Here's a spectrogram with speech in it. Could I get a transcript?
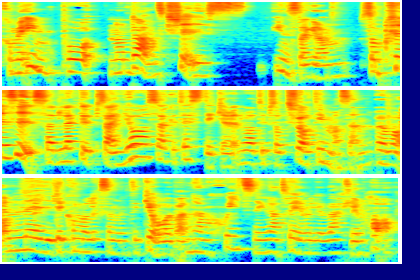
kom jag in på någon dansk tjejs Instagram som precis hade lagt upp så här: jag söker teststickare, det var typ så två timmar sedan. Och jag bara, "Åh nej det kommer liksom inte gå. Jag bara, den här var skitsnygg, den här tröjan vill jag verkligen ha.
